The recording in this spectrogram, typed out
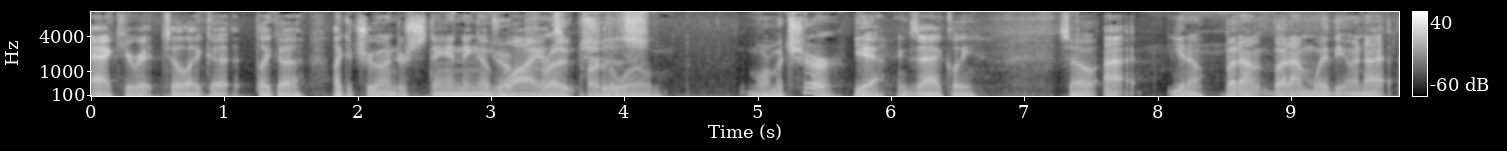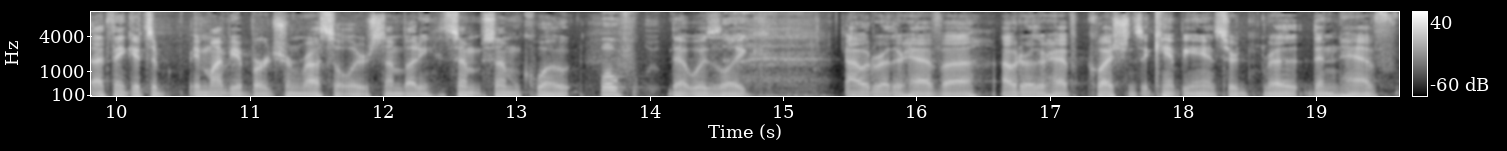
accurate to like a like a like a true understanding of Your why it's a part of the world. More mature. Yeah, exactly. So I, you know, but I'm but I'm with you, and I, I think it's a it might be a Bertrand Russell or somebody some some quote Well, that was like, I would rather have uh I would rather have questions that can't be answered rather than have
